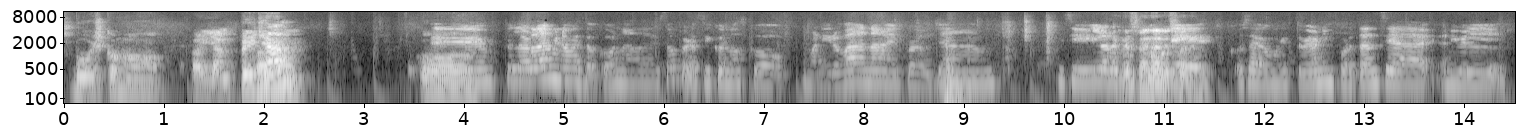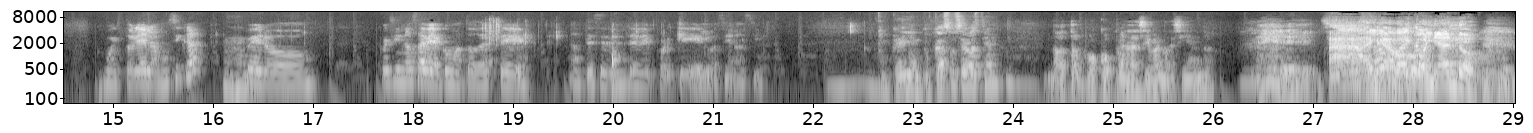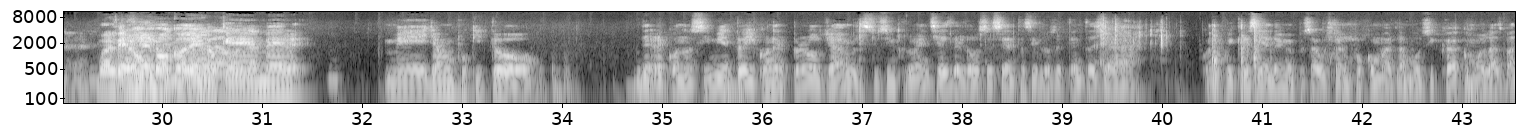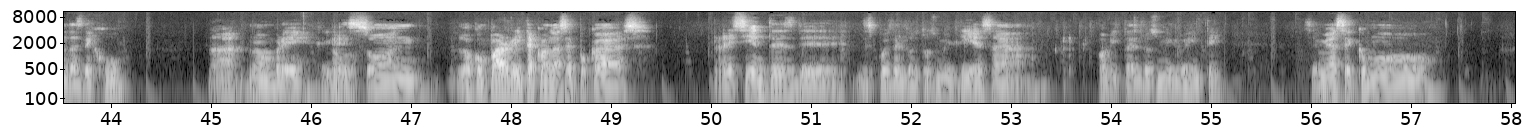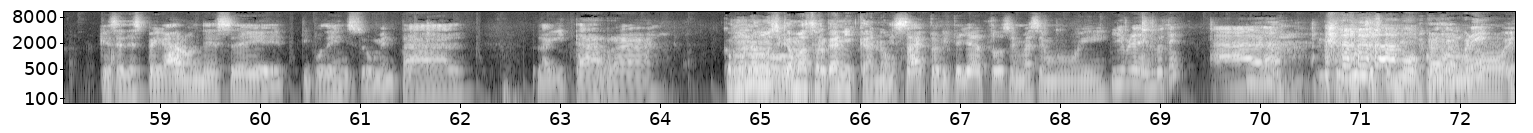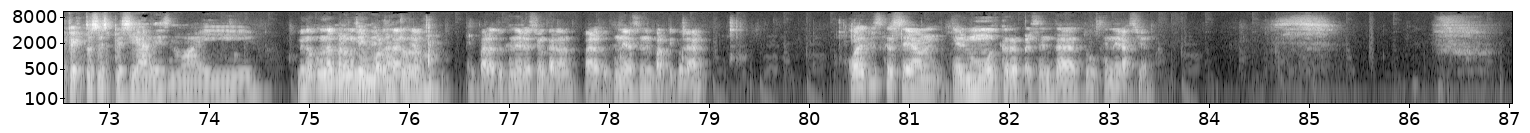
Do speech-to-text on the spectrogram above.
Bush, como Pearl Jam. Pearl Pearl Jam. Jam. O... Eh, pues la verdad a mí no me tocó nada de eso, pero sí conozco como Nirvana y Pearl Jam. Y sí lo recuerdo suena, como que, o sea, como que tuvieron importancia a nivel como historia de la música, pero pues sí no sabía como todo este antecedente de por qué lo hacían así. Ok, en tu caso, Sebastián. No, tampoco apenas iban haciendo. Eh, sí, Ah, sí, ya balconeando. Pero un poco de lo que me, me llama un poquito de reconocimiento ahí con el Pearl Jam, sus influencias de los 60s y los 70s ya cuando fui creciendo y me empezó a gustar un poco más la música, como las bandas de Who. Ah, No, hombre, eh, son... Lo comparo ahorita con las épocas recientes de después del 2010 a ahorita el 2020. Se me hace como que se despegaron de ese tipo de instrumental, la guitarra. Como una música más orgánica, ¿no? Exacto, ahorita ya todo se me hace muy... ¿Libre de gluten? Ah, ¿verdad? Muchos como, efectos especiales, ¿no? Ahí... Bueno, una pregunta importante tanto- para tu generación, Carla, para tu generación en particular. ¿Cuál crees que sea el mood que representa tu generación?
